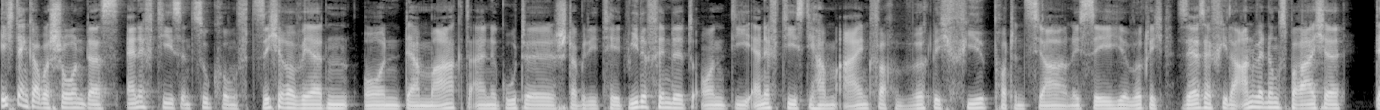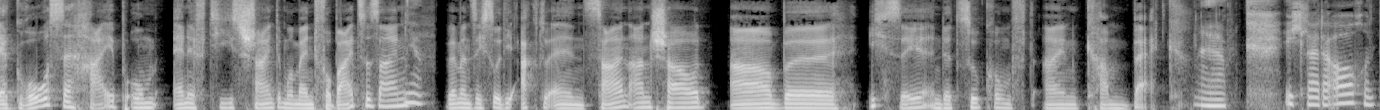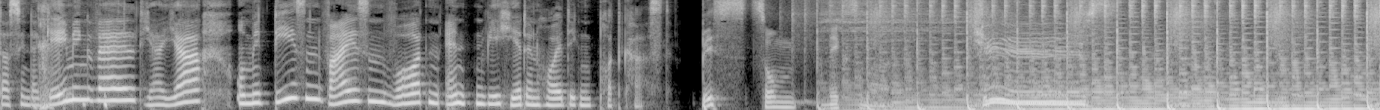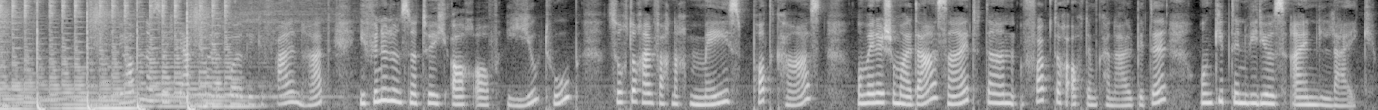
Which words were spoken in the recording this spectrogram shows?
Ich denke aber schon, dass NFTs in Zukunft sicherer werden und der Markt eine gute Stabilität wiederfindet und die NFTs, die haben einfach wirklich viel Potenzial und ich sehe hier wirklich sehr, sehr viele Anwendungsbereiche. Der große Hype um NFTs scheint im Moment vorbei zu sein, Ja. wenn man sich so die aktuellen Zahlen anschaut. Aber ich sehe in der Zukunft ein Comeback. Ja, ich leider auch und das in der Gaming-Welt, ja, ja. Und mit diesen weisen Worten enden wir hier den heutigen Podcast. Bis zum nächsten Mal. Tschüss. Gefallen hat. Ihr findet uns natürlich auch auf YouTube. Sucht doch einfach nach Maze Podcast. Und wenn ihr schon mal da seid, dann folgt doch auch dem Kanal bitte und gebt den Videos ein Like.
